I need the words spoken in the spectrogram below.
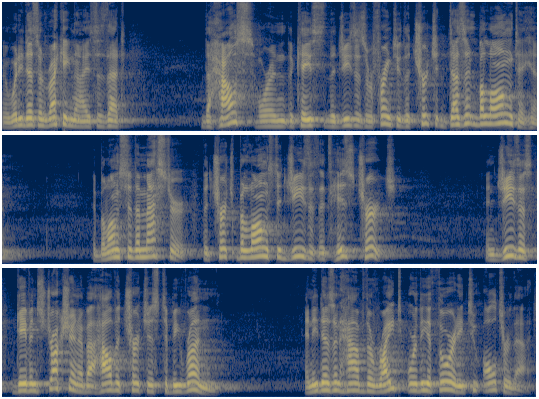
And what he doesn't recognize is that the house, or in the case that Jesus is referring to, the church doesn't belong to him. It belongs to the master. The church belongs to Jesus. It's his church. And Jesus gave instruction about how the church is to be run. And he doesn't have the right or the authority to alter that.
